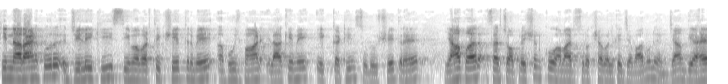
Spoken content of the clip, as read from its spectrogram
कि नारायणपुर ज़िले की सीमावर्ती क्षेत्र में अबूझमाड़ इलाके में एक कठिन सुदूर क्षेत्र है। यहाँ पर सर्च ऑपरेशन को हमारे सुरक्षा बल के जवानों ने अंजाम दिया है।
